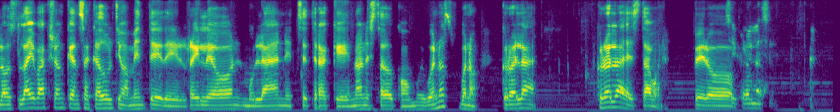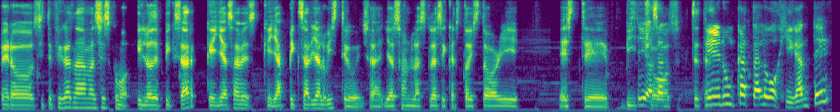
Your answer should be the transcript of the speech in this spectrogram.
Los live action que han sacado últimamente del Rey León, Mulan, etcétera, que no han estado como muy buenos. Bueno, Cruella, Cruella está buena, pero Sí, que sí. pero si te fijas nada más es como, y lo de Pixar, que ya sabes, que ya Pixar ya lo viste, güey, o sea, ya son las clásicas Toy Story, este, bichos, sea, etcétera. Tienen un catálogo gigante,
